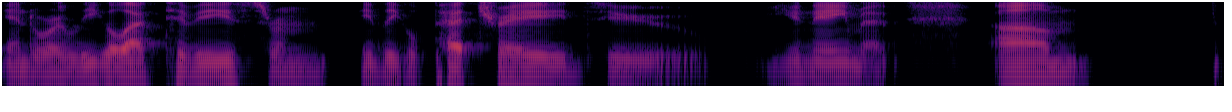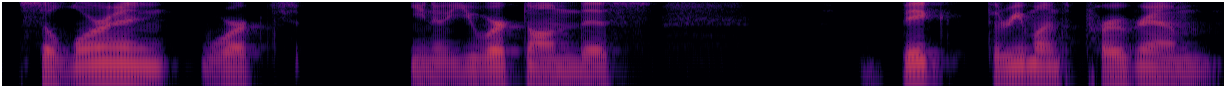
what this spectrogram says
and or illegal activities from illegal pet trade to you name it. Um, so Lauren worked, you know, you worked on this big three month program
